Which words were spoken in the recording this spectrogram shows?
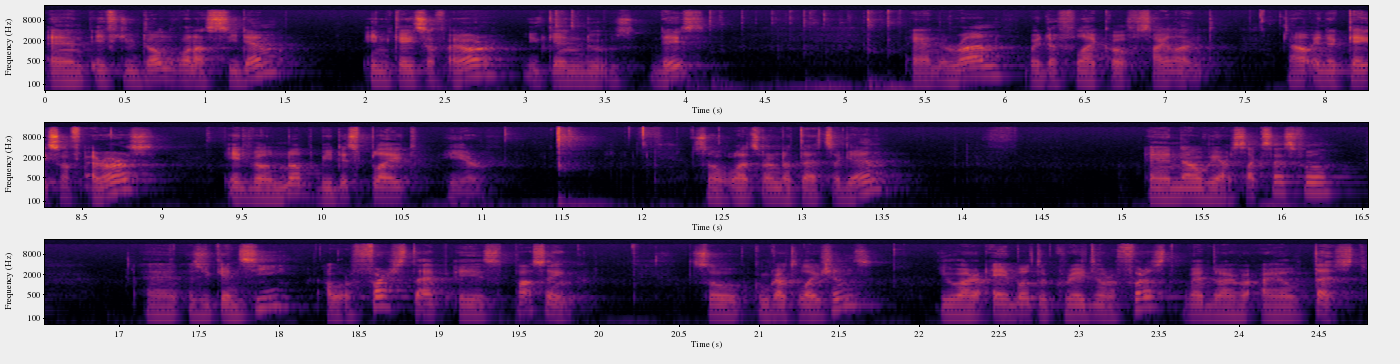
And if you don't want to see them in case of error you can do this and run with the flag of silent. Now in the case of errors, it will not be displayed here. So let's run the test again. And now we are successful. And as you can see, our first step is passing. So congratulations, you are able to create your first WebDriver IO test.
